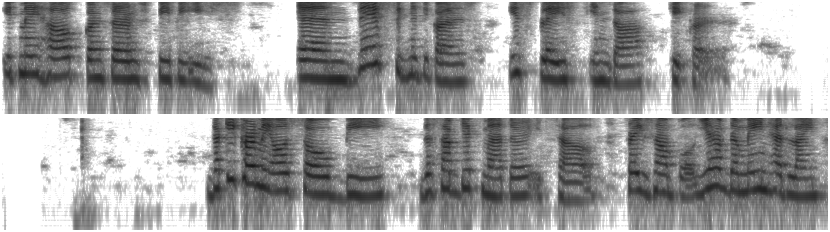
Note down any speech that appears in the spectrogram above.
it may help conserve PPEs. And this significance is placed in the kicker. The kicker may also be the subject matter itself. For example, you have the main headline,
